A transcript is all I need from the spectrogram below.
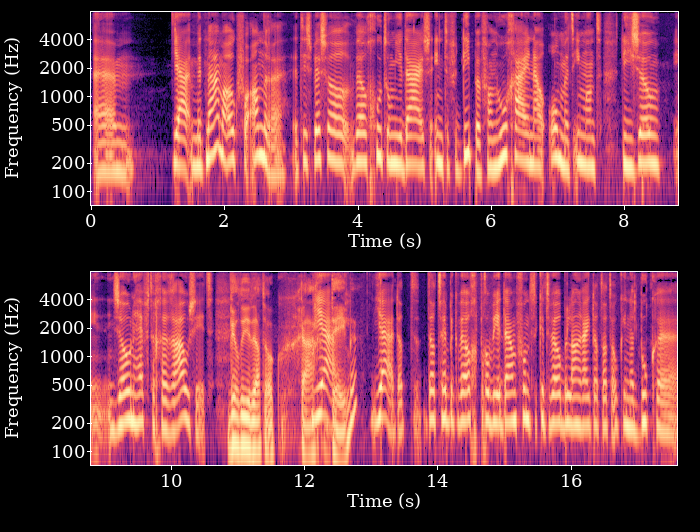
ehm, ja, met name ook voor anderen. Het is best wel, wel goed om je daar eens in te verdiepen. Van hoe ga je nou om met iemand die zo in, in zo'n heftige rouw zit. Wilde je dat ook graag Ja. delen? Ja, dat, dat heb ik wel geprobeerd. Daarom vond ik het wel belangrijk dat dat ook in het boek eh, eh,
